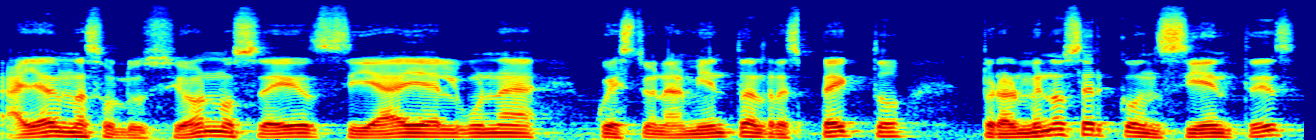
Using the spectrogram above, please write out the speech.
haya una solución, no sé si hay algún cuestionamiento al respecto, pero al menos ser conscientes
